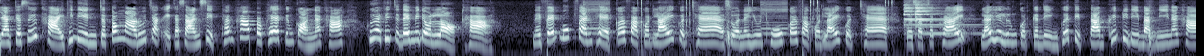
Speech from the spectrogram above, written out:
อยากจะซื้อขายที่ดินจะต้องมารู้จักเอกสารสิทธิ์ทั้ง 5 ประเภทกันก่อนนะคะ เพื่อที่จะได้ไม่โดนหลอกค่ะ ใน Facebook Fanpage ก็ฝากกดไลค์กดแชร์ ส่วนใน YouTube ก็ฝากกดไลค์กดแชร์ กด Subscribe แล้วอย่าลืมกดกระดิ่งเพื่อติดตามคลิปดีๆ แบบนี้นะคะ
